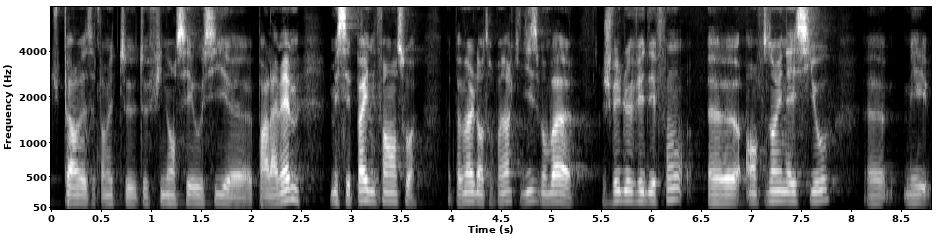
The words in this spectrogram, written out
tu permets, ça permet de te, financer aussi par la même, mais c'est pas une fin en soi. Il y a pas mal d'entrepreneurs qui disent bon bah, je vais lever des fonds en faisant une ICO, mais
